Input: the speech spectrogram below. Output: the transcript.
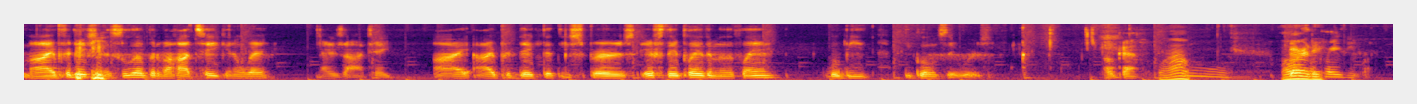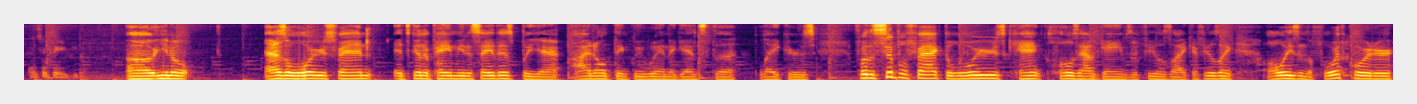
my prediction is a little bit of a hot take in a way. That is a hot take. I I predict that the Spurs, if they play them in the play-in, will be the Golden State Warriors. Okay. Wow. Ooh. That's a crazy one. That's a crazy one. Uh, you know, as a Warriors fan, it's gonna pay me to say this, but yeah, I don't think we win against the Lakers for the simple fact the Warriors can't close out games. It feels like it feels like always in the fourth quarter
